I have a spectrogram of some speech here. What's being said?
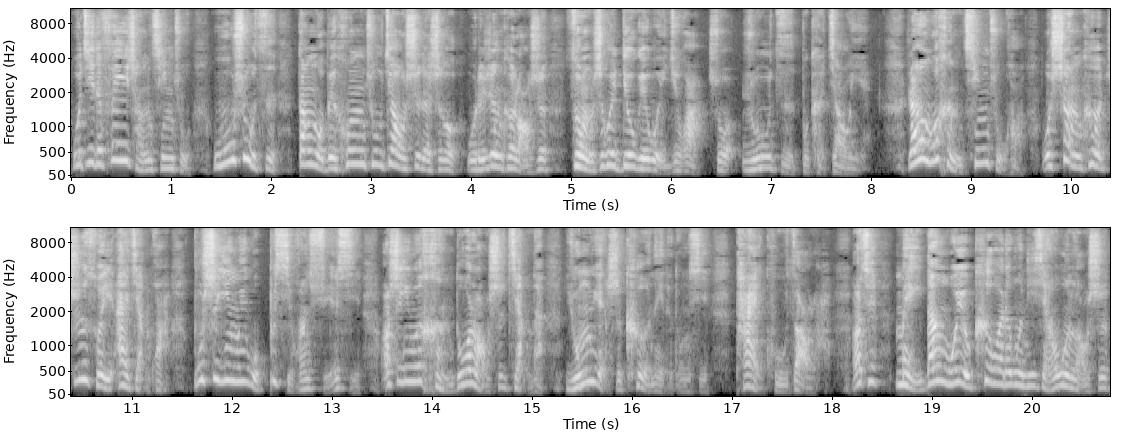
我记得非常清楚，无数次当我被轰出教室的时候，我的任课老师总是会丢给我一句话，说：“孺子不可教也。”然后我很清楚哈，我上课之所以爱讲话，不是因为我不喜欢学习，而是因为很多老师讲的永远是课内的东西，太枯燥了。而且每当我有课外的问题想要问老师，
